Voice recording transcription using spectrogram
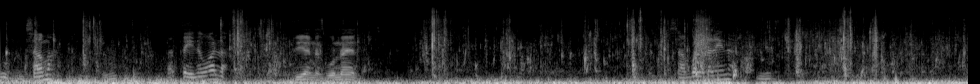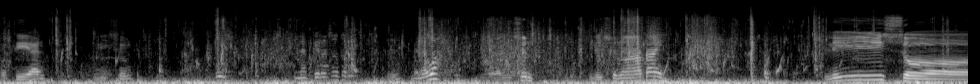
Uh, nagsama. Patay na wala. Hindi yan, naguna yan. Sabal kanina. Puti yan. Lison. Uy, ilang piraso to? Hmm? Dalawa. Wala lison. Lison mga katay. Lison.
